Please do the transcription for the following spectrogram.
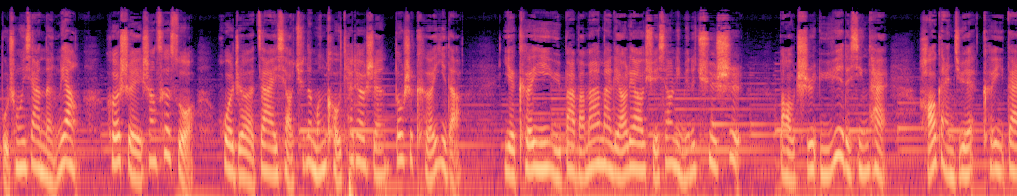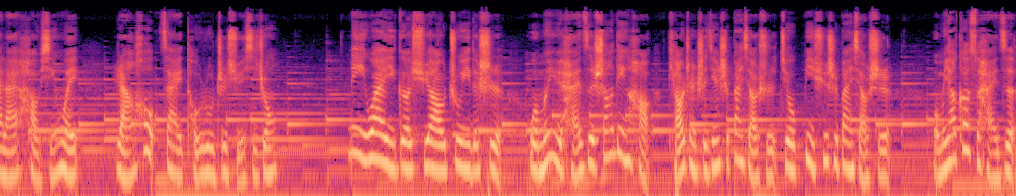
补充一下能量；喝水、上厕所，或者在小区的门口跳跳绳都是可以的。也可以与爸爸妈妈聊聊学校里面的趣事，保持愉悦的心态，好感觉可以带来好行为，然后再投入至学习中。另外一个需要注意的是。我们与孩子商定好，调整时间是半小时，就必须是半小时。我们要告诉孩子，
